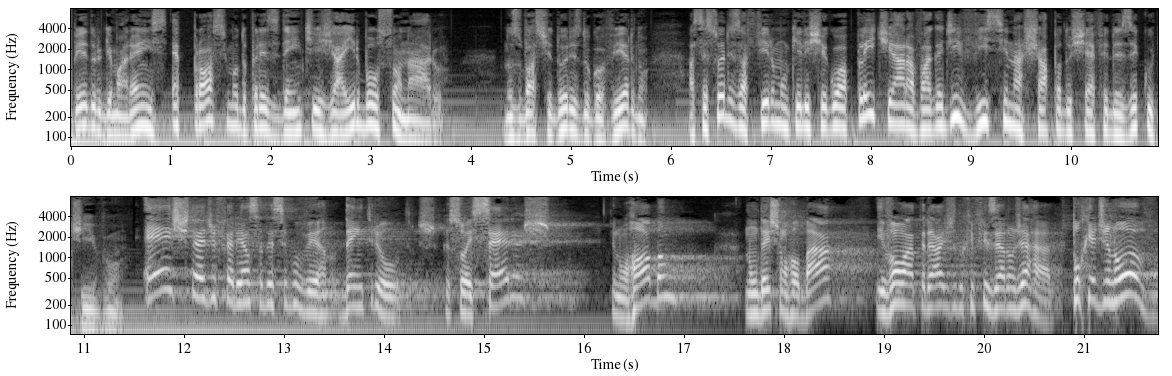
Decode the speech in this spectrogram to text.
Pedro Guimarães é próximo do presidente Jair Bolsonaro nos bastidores do governo, assessores afirmam que ele chegou a pleitear a vaga de vice na chapa do chefe do executivo. Esta é a diferença desse governo, dentre outros. Pessoas sérias, que não roubam, não deixam roubar e vão atrás do que fizeram de errado. Porque, de novo,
